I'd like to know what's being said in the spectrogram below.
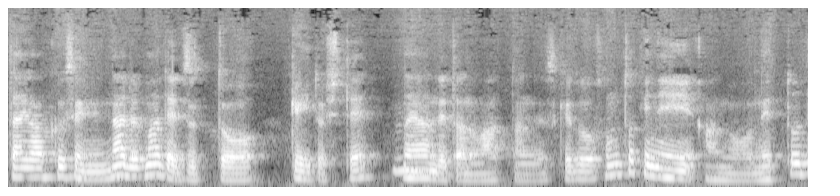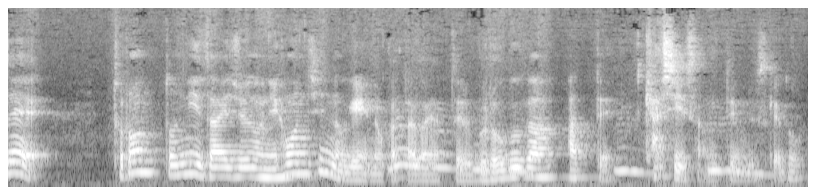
大学生になるまでずっとゲイとして悩んでたのはあったんですけど、うん、その時にあのネットでトロントに在住の日本人のゲイの方がやってるブログがあって、キャシーさんって言うんですけど、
